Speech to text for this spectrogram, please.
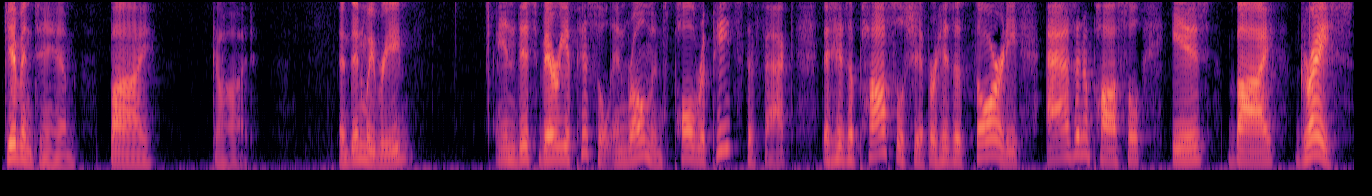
given to him by God. And then we read in this very epistle in Romans, Paul repeats the fact that his apostleship or his authority as an apostle is by grace.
